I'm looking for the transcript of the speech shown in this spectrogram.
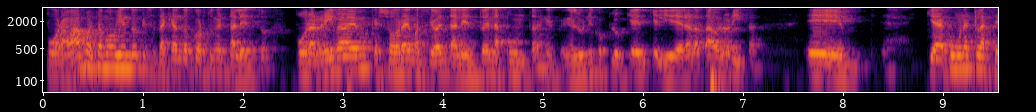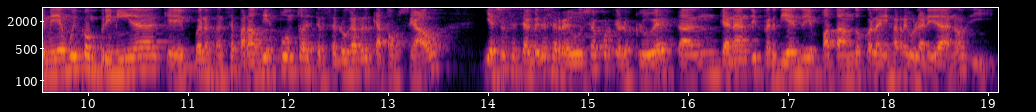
por abajo estamos viendo que se está quedando corto en el talento, por arriba vemos que sobra demasiado el talento en la punta, en el, único club que, que, lidera la tabla ahorita. Eh, queda como una clase media muy comprimida, que bueno, están separados 10 puntos del tercer lugar del 14 y eso esencialmente se reduce porque los clubes están ganando y perdiendo y empatando con la misma regularidad, ¿no? Y,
